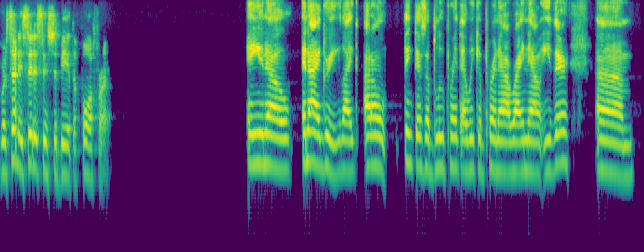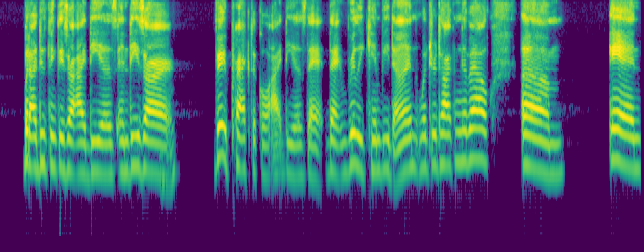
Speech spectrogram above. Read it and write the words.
returning citizens should be at the forefront. And you know, and I agree. Like I don't think there's a blueprint that we can print out right now either. Um, but I do think these are ideas, and these are mm-hmm. very practical ideas that that really can be done. What you're talking about, um, and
